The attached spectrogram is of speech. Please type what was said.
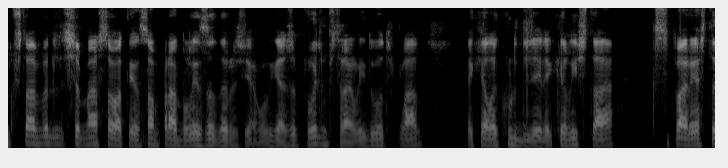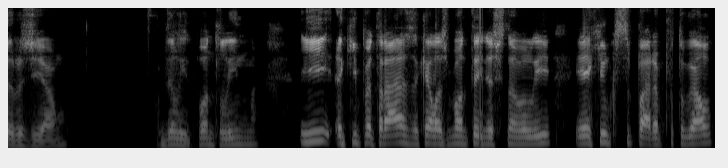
gostava de chamar só a atenção para a beleza da região. Aliás, eu vou-lhe mostrar ali do outro lado aquela cordilheira que ali está, que separa esta região dali de Ponte Lima e aqui para trás, aquelas montanhas que estão ali, é aquilo que separa Portugal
